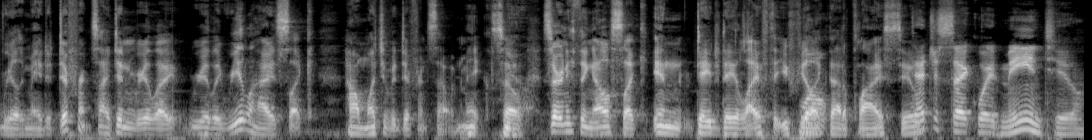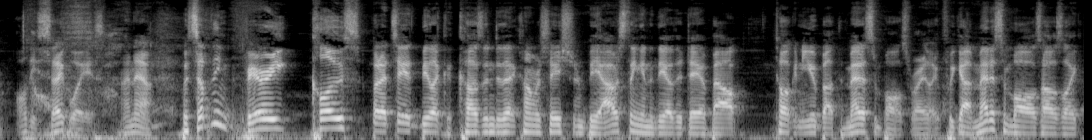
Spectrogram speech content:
really made a difference. I didn't really really realize like how much of a difference that would make. So, is there anything else like in day to day life that you feel Well, like that applies to? That just segued me into all these segues. I know, but something very close, but I'd say it'd be like a cousin to that conversation. Would be I was thinking the other day about talking to you about the medicine balls, right? Like if we got medicine balls, I was like,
